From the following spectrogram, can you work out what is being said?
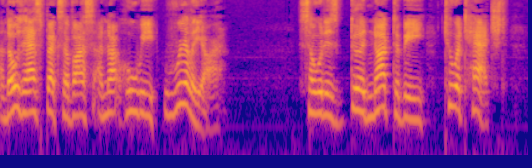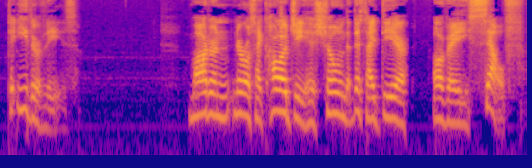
and those aspects of us are not who we really are. So it is good not to be too attached to either of these. Modern neuropsychology has shown that this idea of a self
